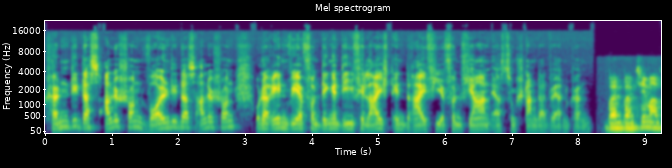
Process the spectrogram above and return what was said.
Können die das alle schon? Wollen die das alle schon? Oder reden wir von Dingen, die vielleicht in drei, vier, fünf Jahren erst zum Standard werden können? Beim, beim Thema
